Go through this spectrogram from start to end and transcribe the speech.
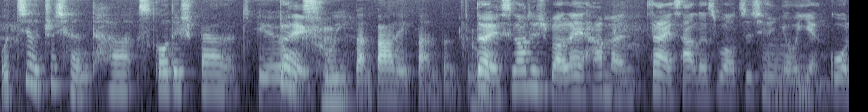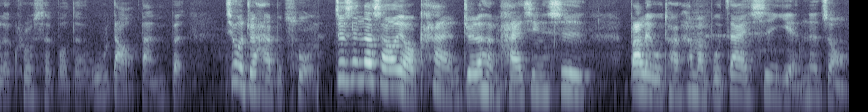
我记得之前他 Scottish Ballet 也对。有出一版芭蕾版本的，对，Scottish Ballet 他们在 Sadler's World 之前有演过了 Crucible 的舞蹈版本，其实我觉得还不错。就是那时候有看，觉得很开心，是芭蕾舞团他们不再是演那种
